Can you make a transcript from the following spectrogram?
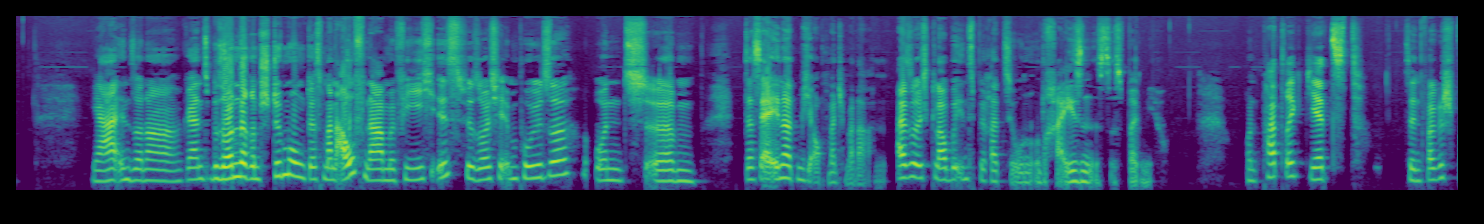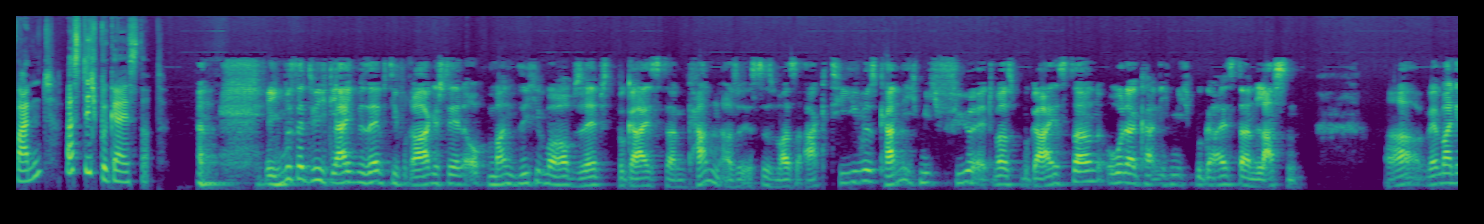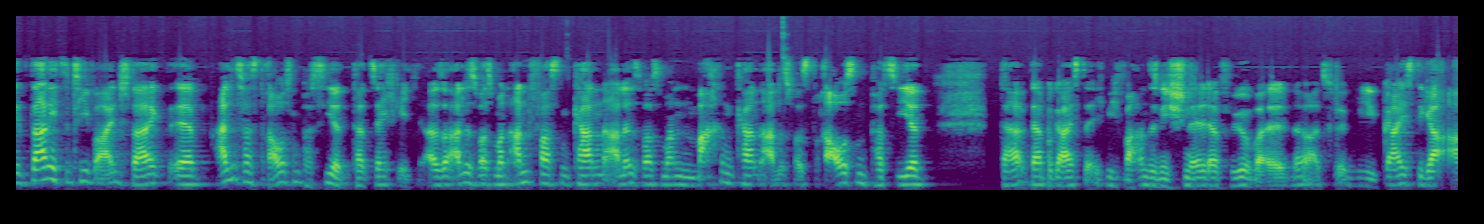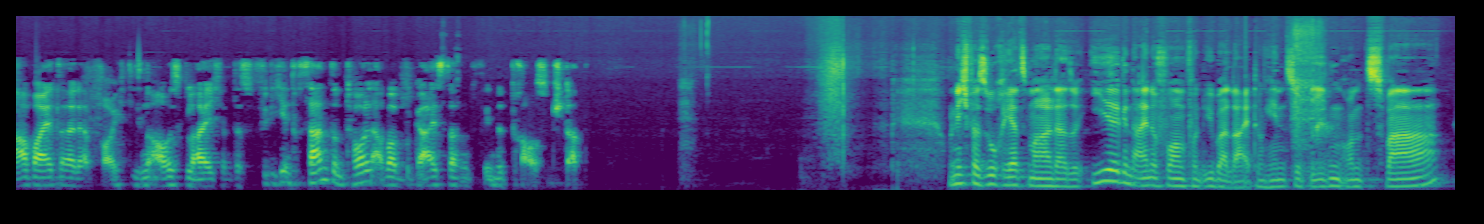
ja, in so einer ganz besonderen Stimmung, dass man aufnahmefähig ist für solche Impulse. Und ähm, das erinnert mich auch manchmal daran. Also ich glaube, Inspiration und Reisen ist es bei mir. Und Patrick, jetzt sind wir gespannt, was dich begeistert. Ich muss natürlich gleich mir selbst die Frage stellen, ob man sich überhaupt selbst begeistern kann. Also ist es was Aktives? Kann ich mich für etwas begeistern oder kann ich mich begeistern lassen? Ja, wenn man jetzt da nicht zu tief einsteigt, äh, alles, was draußen passiert, tatsächlich, also alles, was man anfassen kann, alles, was man machen kann, alles, was draußen passiert, da, da begeistere ich mich wahnsinnig schnell dafür, weil ne, als irgendwie geistiger Arbeiter, da brauche ich diesen Ausgleich und das finde ich interessant und toll, aber begeistern findet draußen statt. Und ich versuche jetzt mal da so irgendeine Form von Überleitung hinzubiegen und zwar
